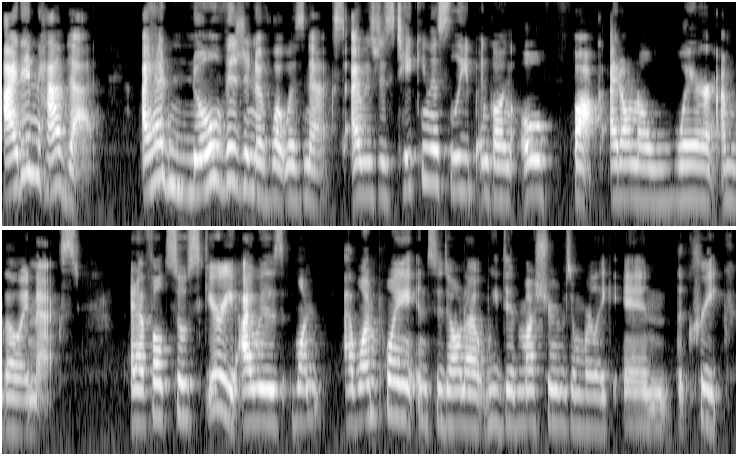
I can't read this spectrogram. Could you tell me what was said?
I didn't have that. I had no vision of what was next. I was just taking this leap and going, oh, fuck, I don't know where I'm going next. And it felt so scary. I was one at one point in Sedona, we did mushrooms and we're like in the creek.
